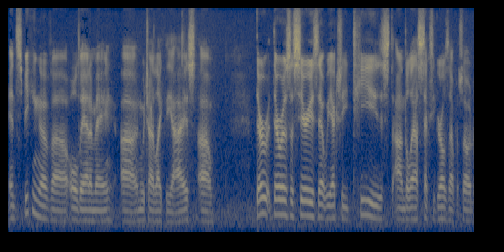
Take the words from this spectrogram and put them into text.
and speaking of uh, old anime, uh, in which I like the eyes, uh, there there was a series that we actually teased on the last Sexy Girls episode,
